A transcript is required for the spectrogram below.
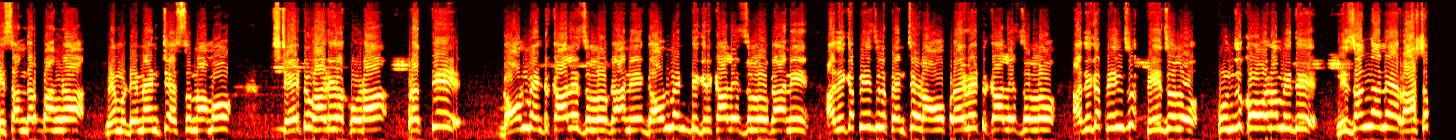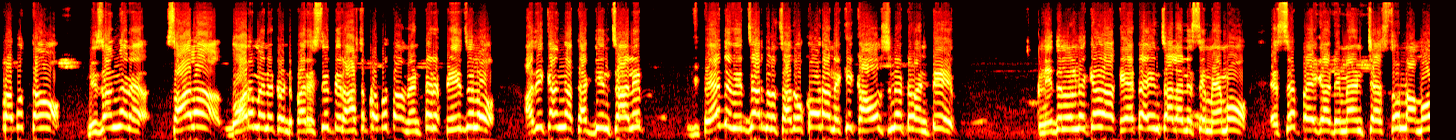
ఈ సందర్భంగా మేము డిమాండ్ చేస్తున్నాము. స్టేట్ వాడిగా కూడా ప్రతి గవర్నమెంట్ కాలేజీల్లో కానీ గవర్నమెంట్ డిగ్రీ కాలేజీల్లో కానీ అధిక ఫీజులు పెంచడం ప్రైవేట్ కాలేజీల్లో అధిక ఫీజు ఫీజులు పుంజుకోవడం ఇది నిజంగానే రాష్ట్ర ప్రభుత్వం నిజంగానే చాలా ఘోరమైనటువంటి పరిస్థితి. రాష్ట్ర ప్రభుత్వం వెంటనే ఫీజులు అధికంగా తగ్గించాలి. పేద విద్యార్థులు చదువుకోవడానికి కావాల్సినటువంటి నిధులను కూడా కేటాయించాలనేసి మేము ఎస్ఎఫ్ఐగా డిమాండ్ చేస్తున్నాము.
